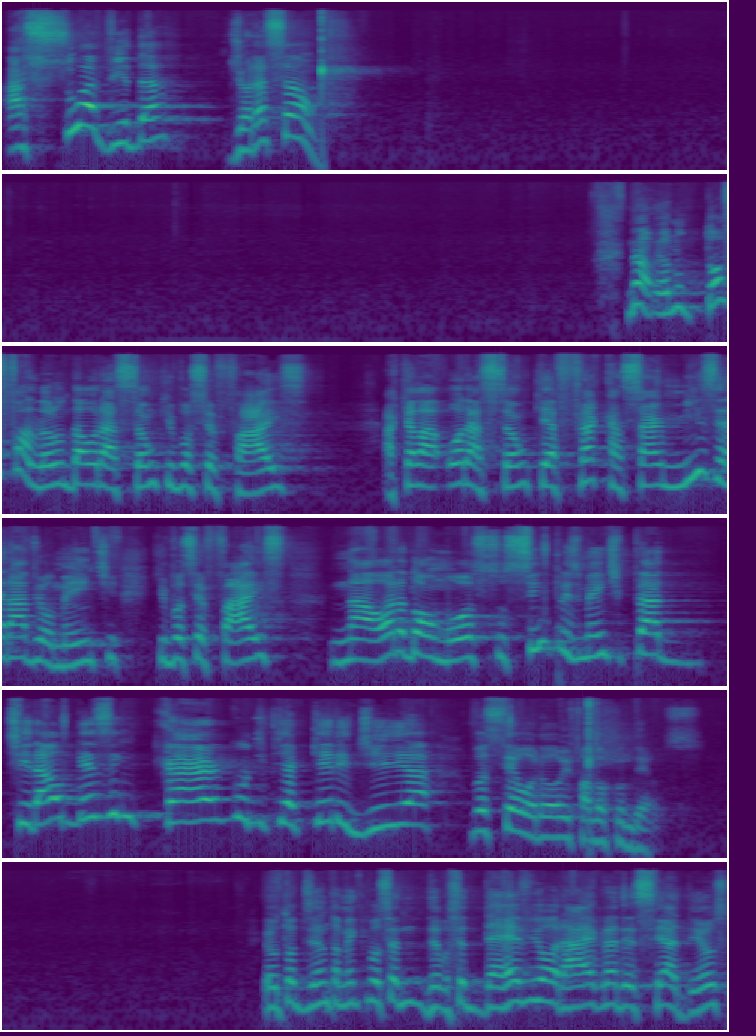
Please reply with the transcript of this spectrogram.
a sua vida de oração? Não, eu não estou falando da oração que você faz, aquela oração que é fracassar miseravelmente, que você faz na hora do almoço, simplesmente para tirar o desencargo de que aquele dia você orou e falou com Deus. Eu estou dizendo também que você, você deve orar e agradecer a Deus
